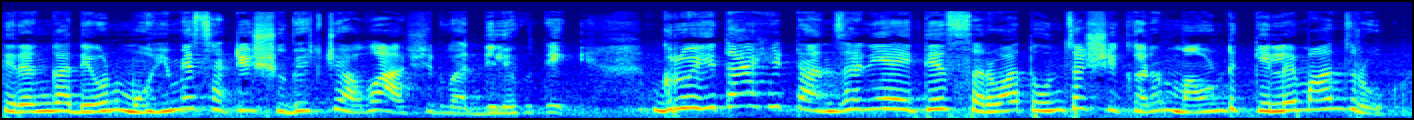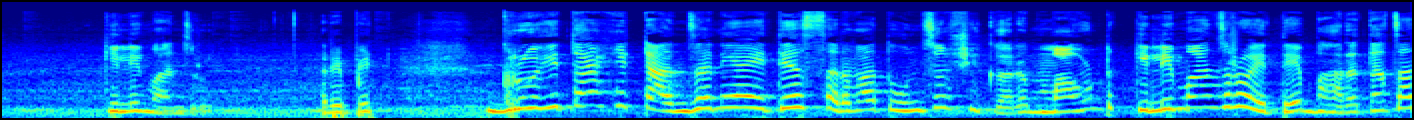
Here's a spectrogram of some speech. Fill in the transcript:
तिरंगा देऊन मोहिमेसाठी शुभेच्छा व आशीर्वाद दिले होते. गृहिता ही टांझानिया येथील सर्वात उंच शिखर माउंट किलेमांजरो किलीमांजरो. रिपीट गृहिता ही टांझानिया येथे सर्वात उंच शिखर माउंट किलिमांजरो येथे भारताचा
